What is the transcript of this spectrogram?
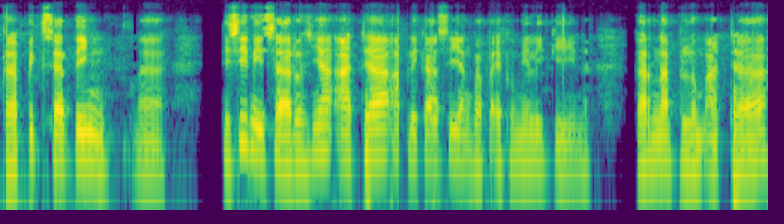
grafik setting Nah, di sini seharusnya ada aplikasi yang Bapak Ibu miliki. Nah, karena belum ada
